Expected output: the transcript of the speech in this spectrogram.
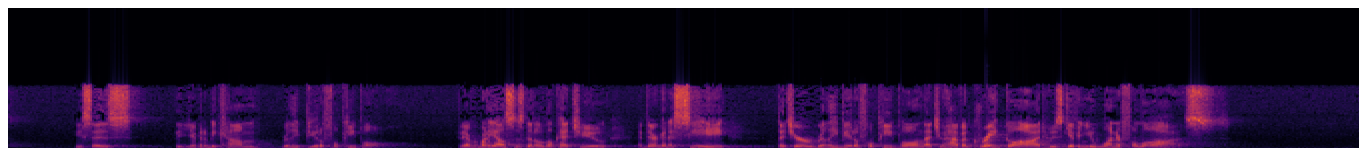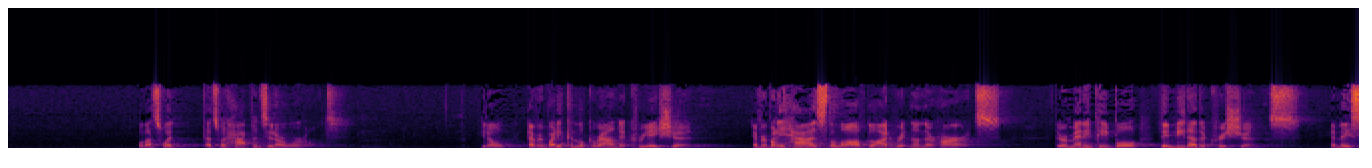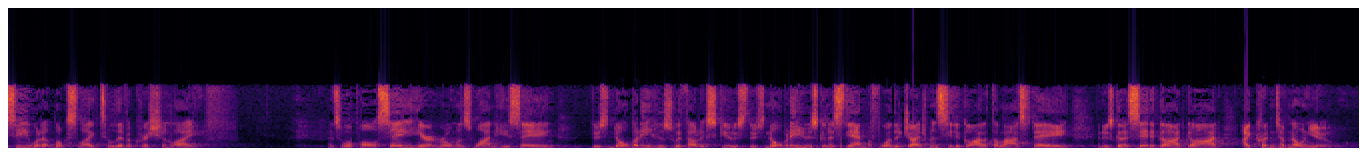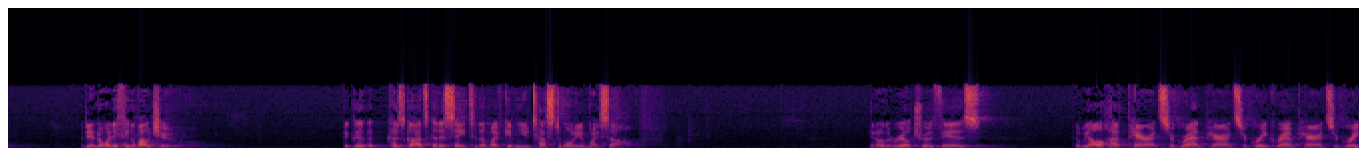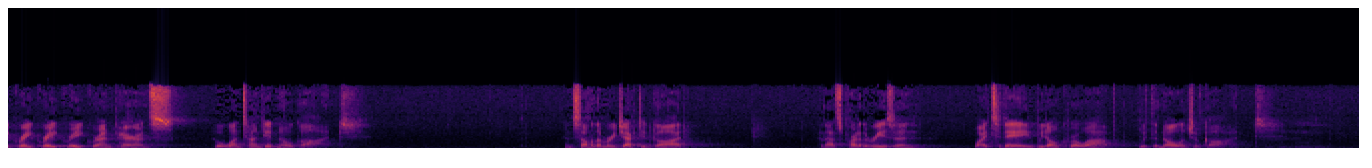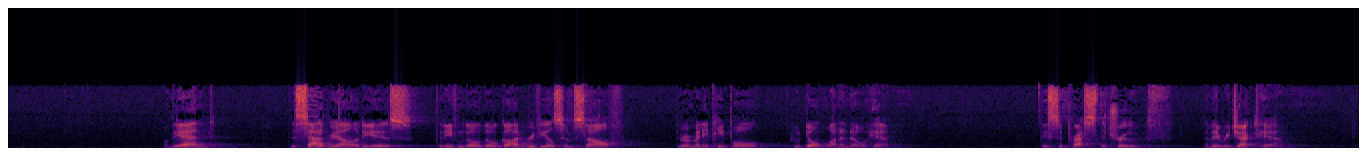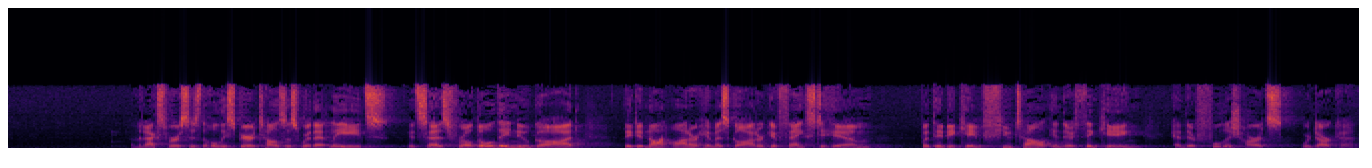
He says, that you're going to become really beautiful people. And everybody else is going to look at you and they're going to see that you're really beautiful people and that you have a great God who's given you wonderful laws. Well, that's what, that's what happens in our world. You know, everybody can look around at creation. Everybody has the law of God written on their hearts. There are many people, they meet other Christians, and they see what it looks like to live a Christian life. And so, what Paul's saying here in Romans 1, he's saying there's nobody who's without excuse. There's nobody who's going to stand before the judgment seat of God at the last day and who's going to say to God, God, I couldn't have known you. I didn't know anything about you. Because God's going to say to them, I've given you testimony of myself. You know, the real truth is that we all have parents or grandparents or great grandparents or great great great great grandparents who at one time did know God. And some of them rejected God. And that's part of the reason why today we don't grow up with the knowledge of God. Well, in the end, the sad reality is that even though God reveals himself, there are many people who don't want to know him. They suppress the truth and they reject him. And the next verse is the Holy Spirit tells us where that leads. It says, For although they knew God, they did not honor him as God or give thanks to him, but they became futile in their thinking, and their foolish hearts were darkened.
